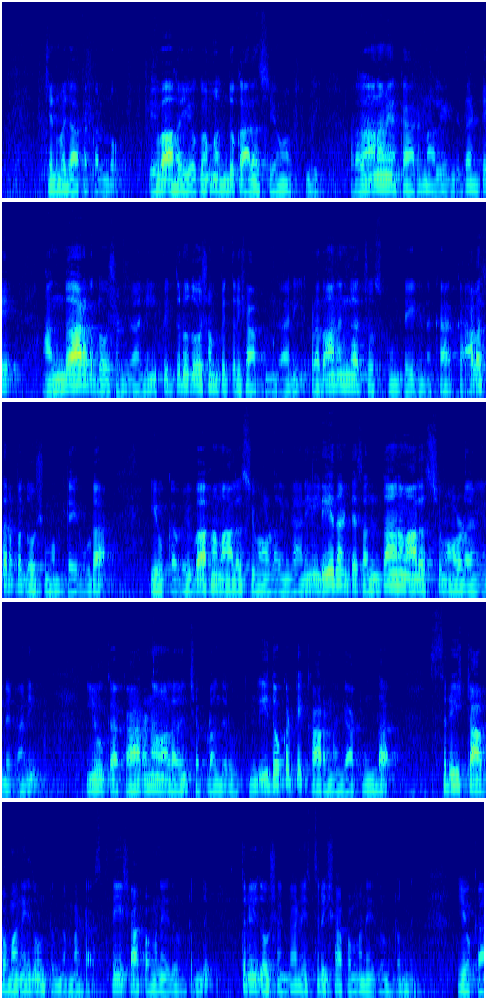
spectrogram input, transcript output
జన్మజాతకంలో వివాహ యోగం అందుకు ఆలస్యం అవుతుంది. ప్రధానమైన కారణాలు ఏంటిదంటే అంగారక దోషం కానీ పితృదోషం పితృశాపం కానీ ప్రధానంగా చూసుకుంటే కనుక కాలసర్ప దోషం ఉంటే కూడా ఈ యొక్క వివాహం ఆలస్యం అవడం కానీ లేదంటే సంతానం ఆలస్యం అవడం కానీ ఈ యొక్క కారణాలని చెప్పడం జరుగుతుంది. ఇదొకటి కారణం కాకుండా స్త్రీ శాపం అనేది ఉంటుందన్నమాట. స్త్రీ శాపం అనేది ఉంటుంది స్త్రీ దోషం కానీ స్త్రీ శాపం అనేది ఉంటుంది. ఈ యొక్క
